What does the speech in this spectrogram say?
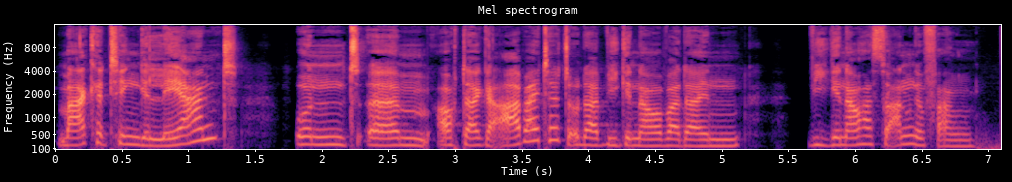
Marketing gelernt und ähm, auch da gearbeitet oder wie genau war dein, wie genau hast du angefangen?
